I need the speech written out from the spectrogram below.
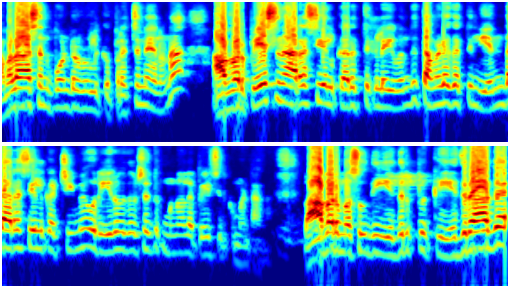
கமலஹாசன் போன்றவர்களுக்கு பிரச்சனை என்னன்னா அவர் பேசின அரசியல் கருத்துக்களை வந்து தமிழகத்தில் எந்த அரசியல் கட்சியுமே ஒரு இருபது வருஷத்துக்கு முன்னால பேசியிருக்க மாட்டாங்க. பாபர் மசூதி எதிர்ப்புக்கு எதிராக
